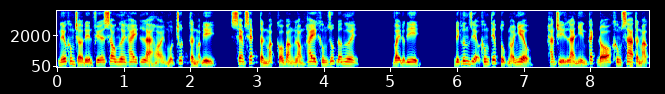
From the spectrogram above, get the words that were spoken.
nếu không chờ đến phía sau ngươi hay là hỏi một chút tần mặc đi, xem xét tần mặc có bằng lòng hay không giúp đỡ ngươi. Vậy được đi. Địch hưng diệu không tiếp tục nói nhiều, hắn chỉ là nhìn cách đó không xa tần mặc,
